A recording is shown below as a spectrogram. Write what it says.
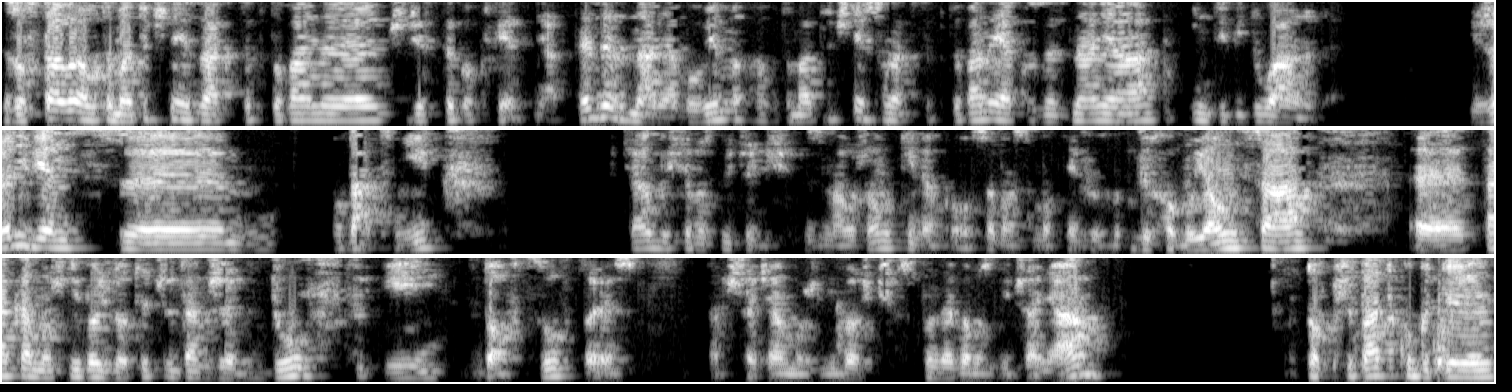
zostały automatycznie zaakceptowane 30 kwietnia. Te zeznania bowiem automatycznie są akceptowane jako zeznania indywidualne. Jeżeli więc podatnik chciałby się rozliczyć z małżonkiem jako osoba samotnie wychowująca, e, taka możliwość dotyczy także wdów i wdowców, to jest ta trzecia możliwość wspólnego rozliczenia. To w przypadku, gdy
